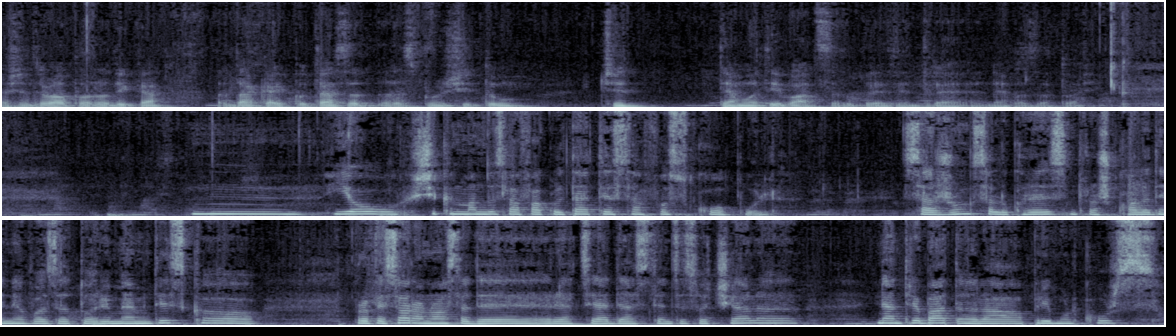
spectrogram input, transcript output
Aș întreba pe Rodica dacă ai putea să răspunzi și tu ce te-a motivat să lucrezi între nevăzători? Mm, eu și când m-am dus la facultate, s a fost scopul. Să ajung să lucrez într-o școală de nevăzători. Îmi amintesc că profesoara noastră de reația de asistență socială ne-a întrebat la primul curs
